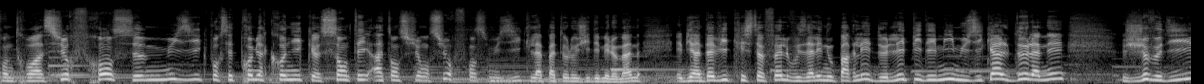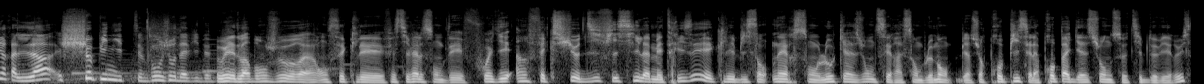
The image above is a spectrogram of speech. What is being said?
8h33 sur France Musique pour cette première chronique santé attention sur France Musique, la pathologie des mélomanes. Eh bien David Christoffel, vous allez nous parler de l'épidémie musicale de l'année je veux dire la chopinite. Bonjour David. Oui Edouard, bonjour. On sait que les festivals sont des foyers infectieux difficiles à maîtriser et que les bicentenaires sont l'occasion de ces rassemblements, bien sûr propices à la propagation de ce type de virus.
